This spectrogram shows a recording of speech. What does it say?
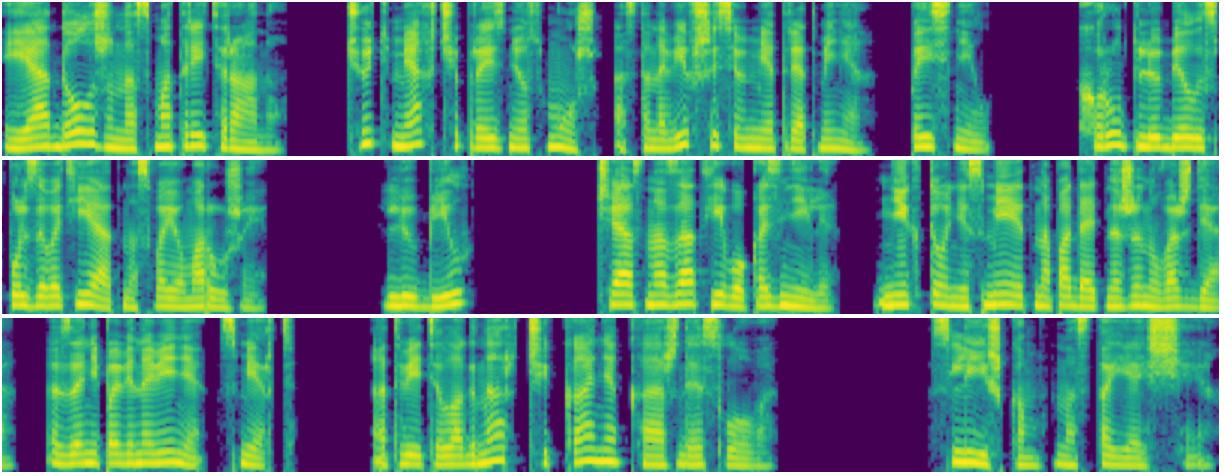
«Я должен осмотреть рану», – чуть мягче произнес муж, остановившийся в метре от меня. Пояснил. Хрут любил использовать яд на своем оружии. «Любил?» Час назад его казнили. Никто не смеет нападать на жену вождя. За неповиновение – смерть», – ответил Агнар, чеканя каждое слово. «Слишком настоящее».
